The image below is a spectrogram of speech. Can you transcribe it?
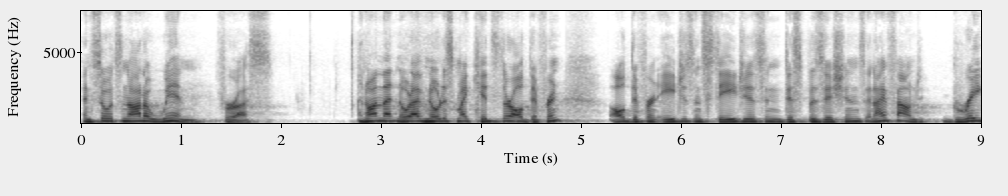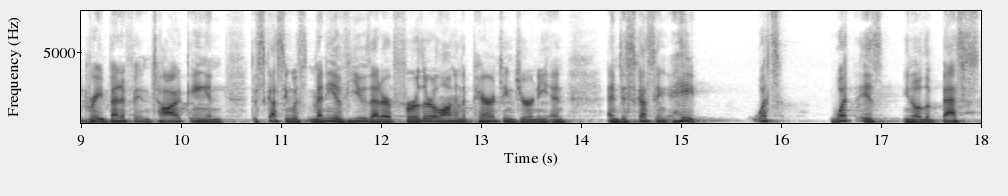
And so it's not a win for us. And on that note, I've noticed my kids, they're all different, all different ages and stages and dispositions. And I've found great, great benefit in talking and discussing with many of you that are further along in the parenting journey and, and discussing, hey, what's what is you know the best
